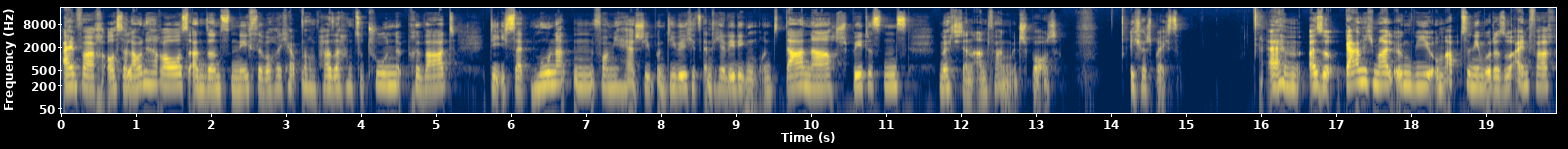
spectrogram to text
einfach aus der Laune heraus. Ansonsten nächste Woche. Ich habe noch ein paar Sachen zu tun, privat die ich seit Monaten vor mir herschiebe und die will ich jetzt endlich erledigen. Und danach spätestens möchte ich dann anfangen mit Sport. Ich verspreche es. Ähm, also gar nicht mal irgendwie, um abzunehmen oder so, einfach.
